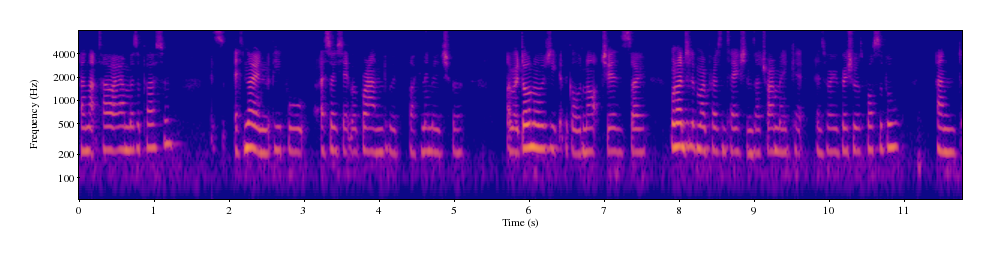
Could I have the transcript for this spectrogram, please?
and that's how I am as a person. It's, it's known that people associate my brand with like an image for like McDonald's, you get the golden arches. So when I deliver my presentations, I try and make it as very visual as possible, and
